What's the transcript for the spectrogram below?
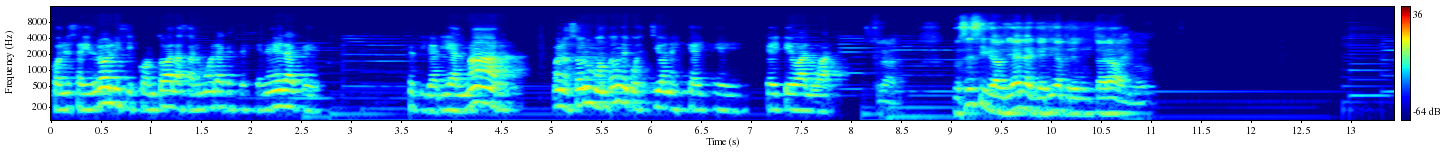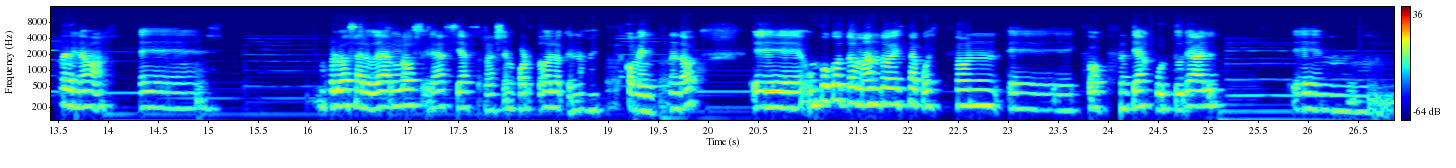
con esa hidrólisis, con toda la salmuera que se genera, que se tiraría al mar? Bueno, son un montón de cuestiones que hay que, que hay que evaluar. Claro. No sé si Gabriela quería preguntar algo. Bueno, eh, vuelvo a saludarlos. Gracias, Rayen, por todo lo que nos estás comentando. Eh, un poco tomando esta cuestión eh, que vos planteas cultural, em,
